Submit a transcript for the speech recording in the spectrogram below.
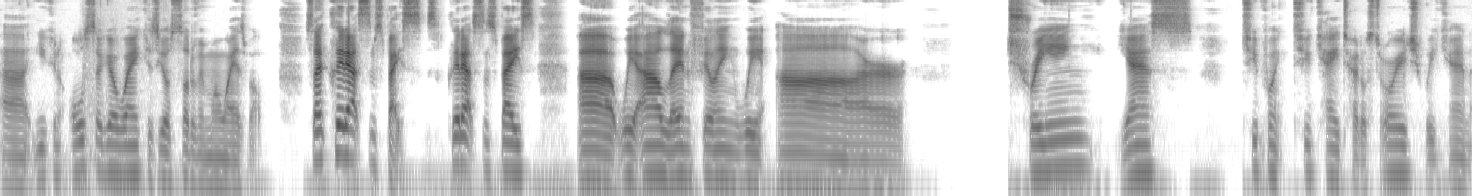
Uh, you can also go away because you're sort of in my way as well. So that cleared out some space. Cleared out some space. Uh, we are landfilling. We are treeing Yes. 2.2k total storage. We can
